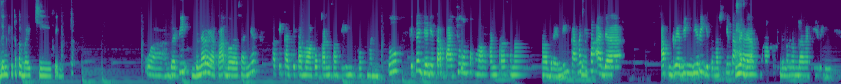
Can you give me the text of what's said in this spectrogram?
dan kita perbaiki kayak gitu. Wah, berarti benar ya Kak bahwasannya ketika kita melakukan self improvement itu kita jadi terpacu untuk melakukan personal branding karena ya. kita ada upgrading diri gitu. Maksud kita ya, ada pengembangan diri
